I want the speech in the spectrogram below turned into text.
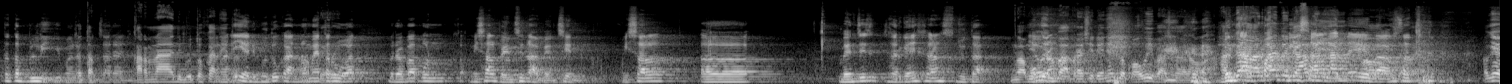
tetap beli gimana Tetap caranya. karena dibutuhkan Karena itu. iya dibutuhkan, no matter what, berapapun, misal bensin lah bensin, misal eh, bensin harganya sekarang sejuta. Nggak Ya mungkin orang- Pak presidennya Jokowi Pak sekarang. Bentar, Harga- Pak, diambil. misalkan eh, Oh, bangsat. misalkan. Oke,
